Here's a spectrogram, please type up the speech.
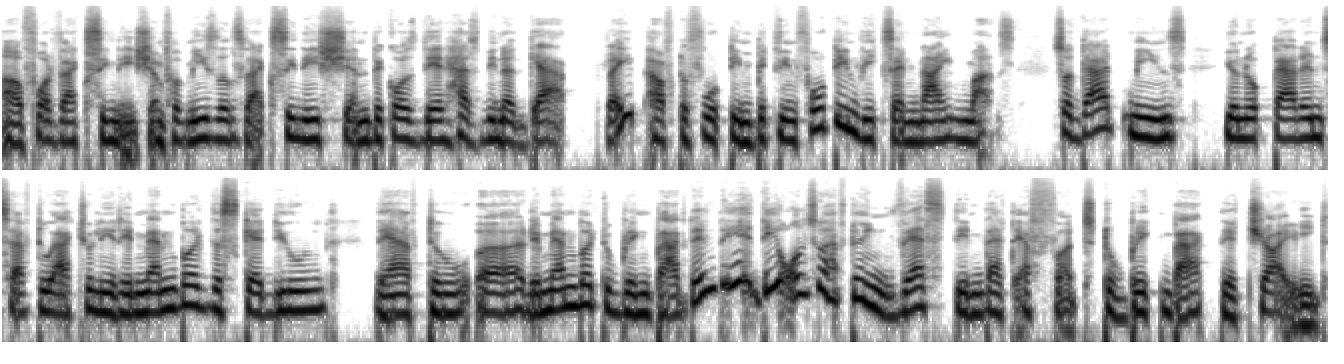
uh, for vaccination, for measles vaccination, because there has been a gap, right, after 14, between 14 weeks and nine months. So that means, you know, parents have to actually remember the schedule. They have to uh, remember to bring back. Then they, they also have to invest in that effort to bring back their child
